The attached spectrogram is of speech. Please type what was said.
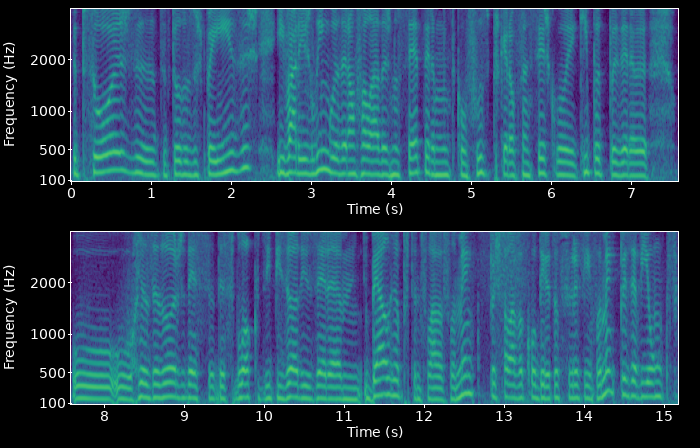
de pessoas de, de todos os países e várias línguas eram faladas no set, era muito confuso porque era o francês com a equipa, depois era o, o realizador desse, desse bloco de episódios era hum, belga, portanto falava flamenco, depois falava com o diretor de fotografia em flamenco, depois havia um que-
